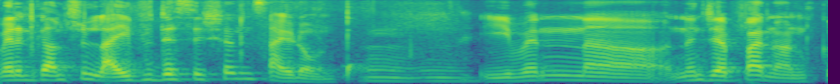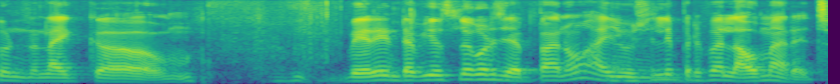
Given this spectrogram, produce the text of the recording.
When it comes to life decisions I don't even నేను చెప్పాను అనుకుంటా లైక్ వేరే interviews లో కూడా చెప్పాను I usually prefer love marriage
